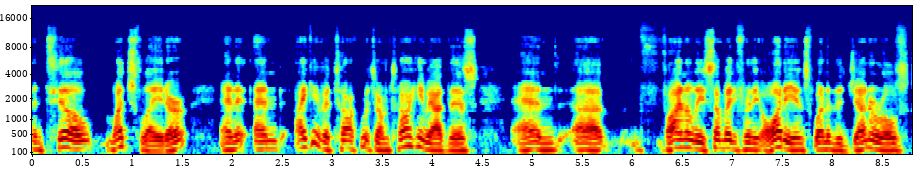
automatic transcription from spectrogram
until much later. And and I gave a talk, which I'm talking about this, and uh, finally somebody from the audience, one of the generals,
